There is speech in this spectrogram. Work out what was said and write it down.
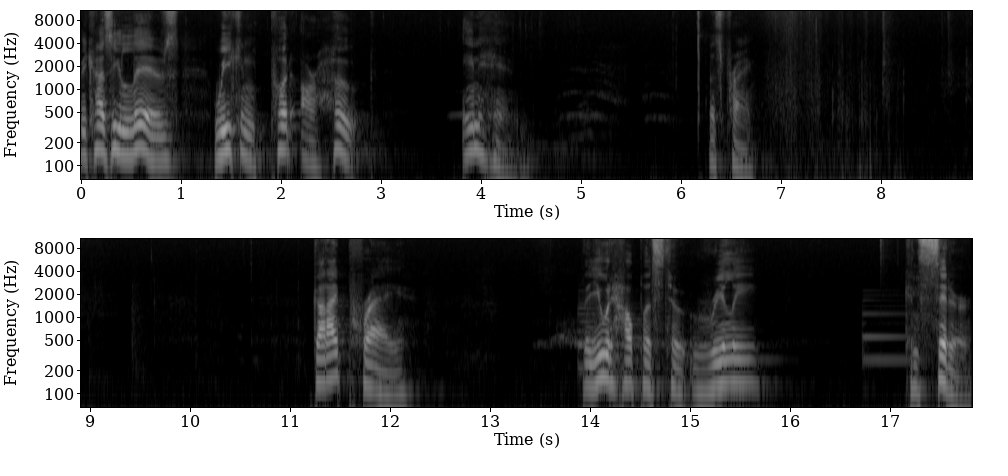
Because he lives, we can put our hope in him. Let's pray. God, I pray that you would help us to really consider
